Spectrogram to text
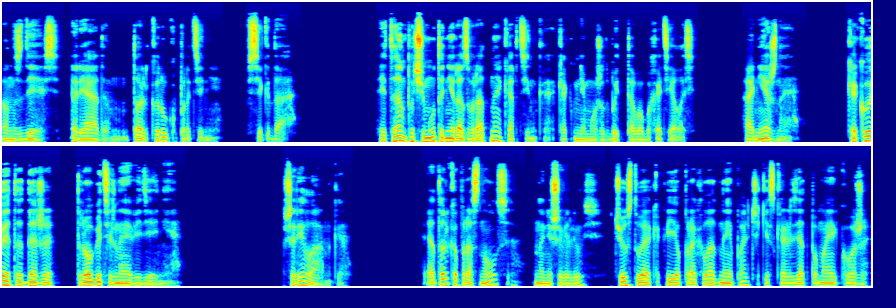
Он здесь, рядом, только руку протяни. Всегда. И там почему-то не развратная картинка, как мне, может быть, того бы хотелось, а нежная. Какое-то даже трогательное видение. Шри-Ланка. Я только проснулся, но не шевелюсь, чувствуя, как ее прохладные пальчики скользят по моей коже,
